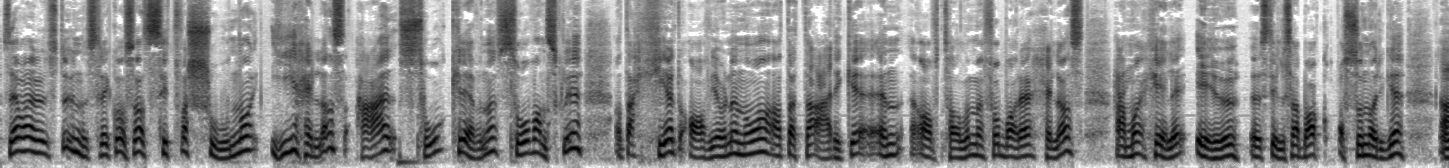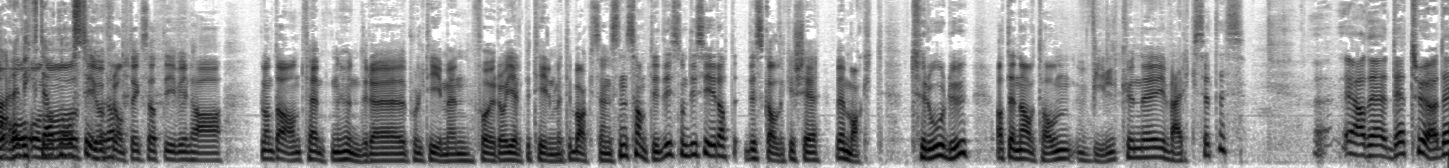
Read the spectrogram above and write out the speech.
Så jeg har lyst til å understreke også at situasjonen nå i Hellas er så krevende, så vanskelig, at det er helt avgjørende nå at dette er ikke en avtale med for bare Hellas. Her må hele EU eh, stille seg bak, også Norge. Er det viktig at nå stiller opp? Og nå sier Frontex at de vil ha bl.a. 1500 politimenn for å hjelpe til med tilbakesendelsen, samtidig som de sier at det skal ikke skje ved makt. Tror du at denne avtalen vil kunne iverksettes? Ja, det, det, tror jeg. Det,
